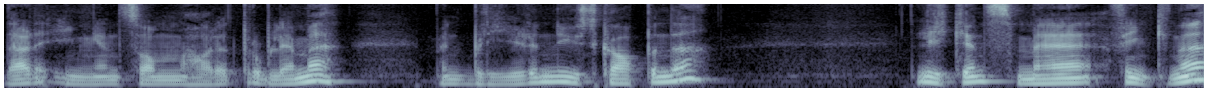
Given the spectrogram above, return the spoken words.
Det er det ingen som har et problem med. Men blir det nyskapende? Likens med finkene,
